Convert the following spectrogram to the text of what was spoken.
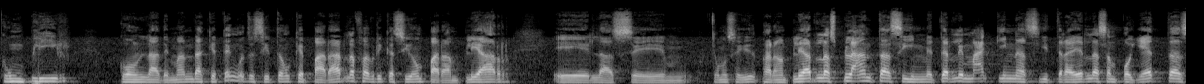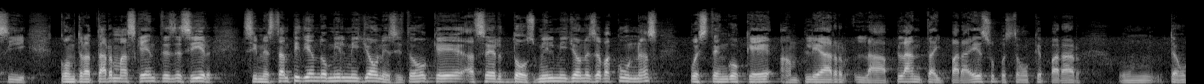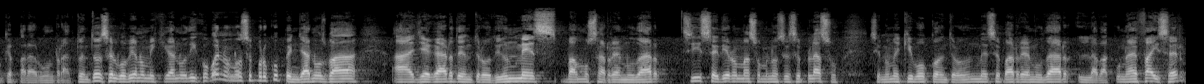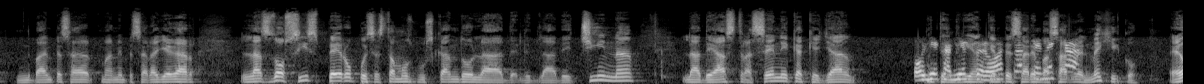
cumplir con la demanda que tengo. Es decir, tengo que parar la fabricación para ampliar las, eh, ¿cómo se dice? Para ampliar las plantas y meterle máquinas y traer las ampolletas y contratar más gente. Es decir, si me están pidiendo mil millones y tengo que hacer dos mil millones de vacunas, pues tengo que ampliar la planta y para eso pues tengo que parar un, tengo que parar un rato. Entonces el gobierno mexicano dijo, bueno, no se preocupen, ya nos va a llegar dentro de un mes, vamos a reanudar, sí, se dieron más o menos ese plazo, si no me equivoco, dentro de un mes se va a reanudar la vacuna de Pfizer, va a empezar, van a empezar a llegar las dosis, pero pues estamos buscando la de, la de China, la de AstraZeneca, que ya Oye, Javier, tendrían pero que empezar a envasarla en México. ¿Eh?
